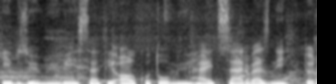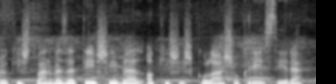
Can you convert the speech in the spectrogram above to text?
képzőművészeti alkotóműhelyt szervezni Török István vezetésével a kisiskolások részére.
